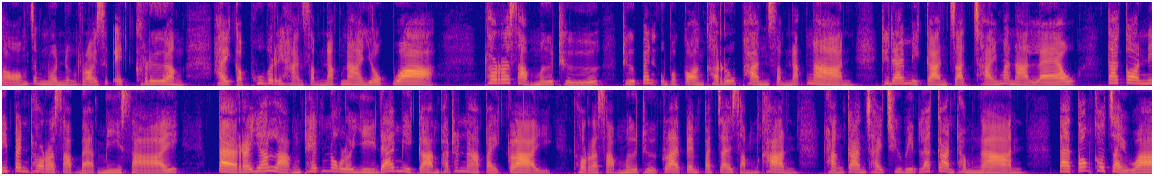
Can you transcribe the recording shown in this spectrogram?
12 จำนวน 111 เครื่อง ให้กับผู้บริหารสำนักนายกว่า โทรศัพท์มือถือ ถือเป็นอุปกรณ์คารุพันธ์สำนักงาน ที่ได้มีการจัดใช้มานานแล้ว แต่ก่อนนี้เป็นโทรศัพท์แบบมีสาย แต่ระยะหลังเทคโนโลยีได้มีการพัฒนาไปไกล โทรศัพท์มือถือกลายเป็นปัจจัยสำคัญ ทั้งการใช้ชีวิตและการทำงาน แต่ต้องเข้าใจว่า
